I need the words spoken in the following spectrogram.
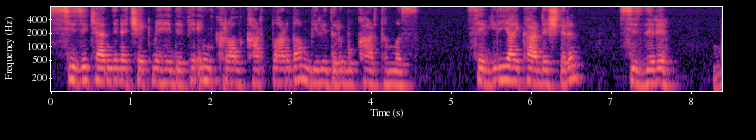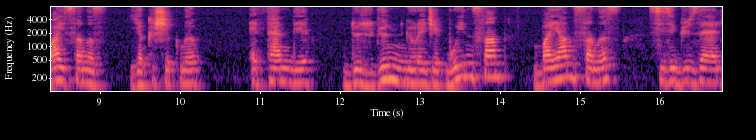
Sizi kendine çekme hedefi en kral kartlardan biridir bu kartımız. Sevgili yay kardeşlerim, sizleri baysanız yakışıklı, efendi, düzgün görecek bu insan. Bayansanız sizi güzel,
